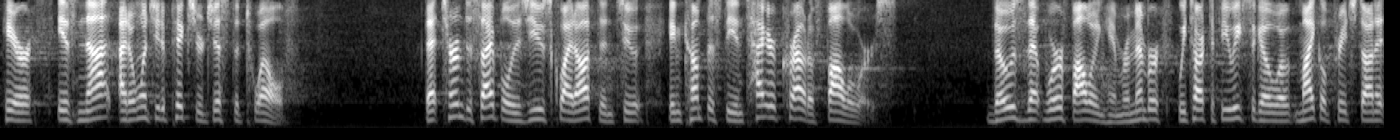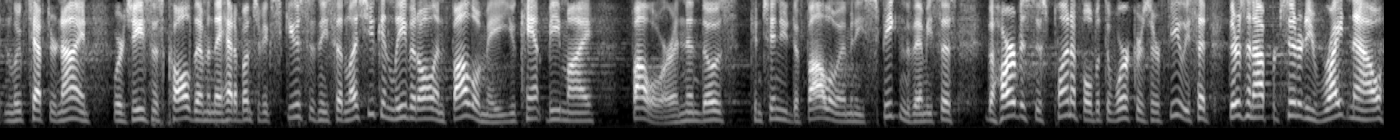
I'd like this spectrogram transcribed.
here is not, I don't want you to picture just the 12. That term disciple is used quite often to encompass the entire crowd of followers those that were following him. Remember, we talked a few weeks ago, uh, Michael preached on it in Luke chapter 9, where Jesus called them and they had a bunch of excuses. And he said, Unless you can leave it all and follow me, you can't be my follower. And then those continued to follow him, and he's speaking to them. He says, The harvest is plentiful, but the workers are few. He said, There's an opportunity right now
